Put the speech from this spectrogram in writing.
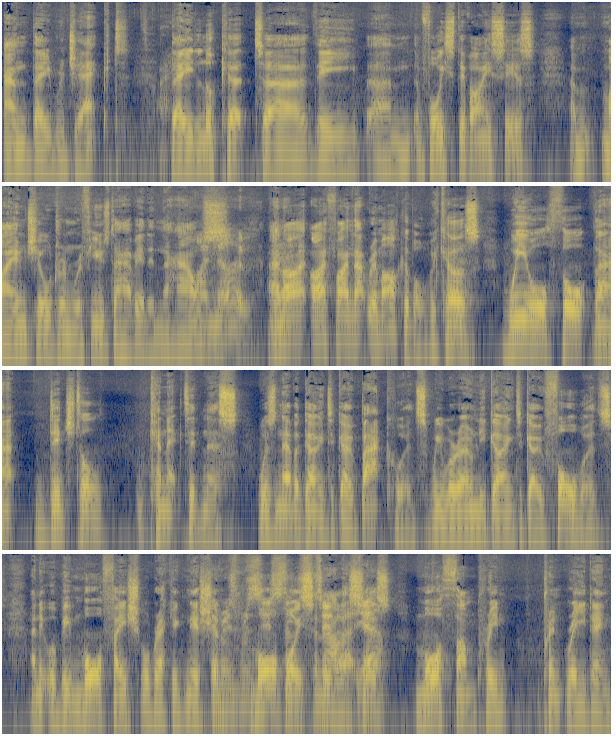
and they reject. They look at uh, the um, voice devices. Um, my own children refuse to have it in the house. I know, And yeah. I, I find that remarkable because we all thought that digital connectedness was never going to go backwards. We were only going to go forwards, and it would be more facial recognition, more voice to that, analysis, yeah. more thumbprint print reading.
